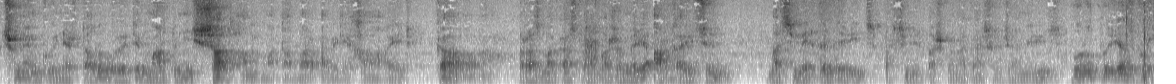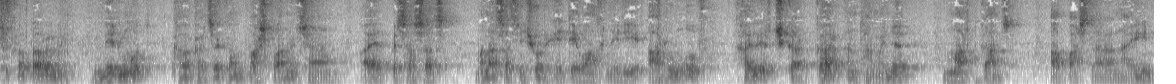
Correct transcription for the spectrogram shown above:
չունեն գույներ տալու, որովհետեւ Մարտունին շատ համեմատաբար ավելի խաղաղ էր։ Կա ռազմական ստորաբաժանումների արկայություն, բացի մեր գնդերից, բացի մեր պաշտպանական շրջաններից, որոնք որ իրաց գործը կատարում են։ Մեր մոտ քաղաքացիական պաշտպանության, այդպես ասած, մնացած ինչ որ հետևանքների առումով քայլեր չկար, կար ընդամենը մարդկանց ապաստարանային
